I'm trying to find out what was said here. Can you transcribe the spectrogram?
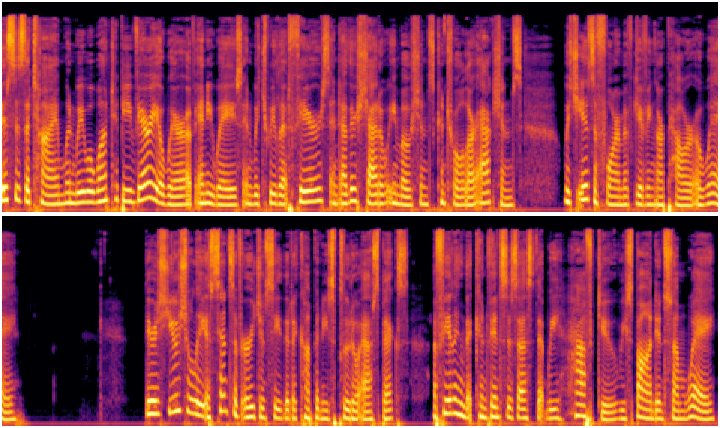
This is a time when we will want to be very aware of any ways in which we let fears and other shadow emotions control our actions, which is a form of giving our power away. There is usually a sense of urgency that accompanies Pluto aspects, a feeling that convinces us that we have to respond in some way.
